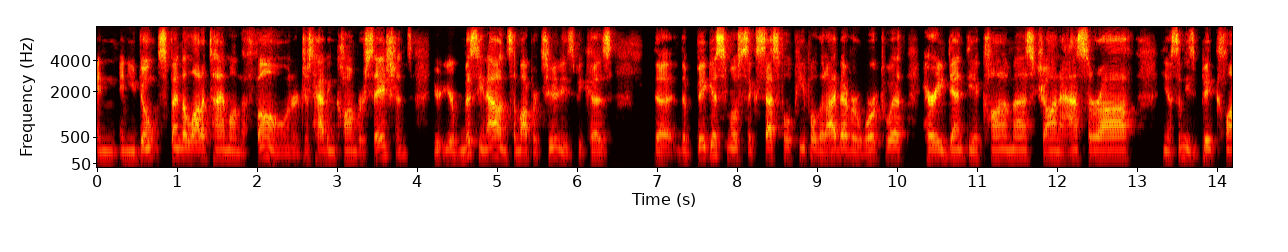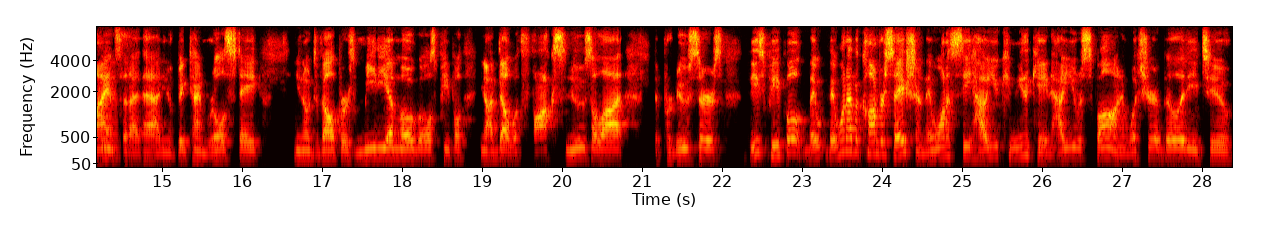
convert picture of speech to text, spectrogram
and, and you don't spend a lot of time on the phone or just having conversations, you're, you're missing out on some opportunities because the the biggest, most successful people that I've ever worked with, Harry Dent, the economist, John Assaraf, you know, some of these big clients yes. that I've had, you know, big time real estate, you know, developers, media moguls, people, you know, I've dealt with Fox News a lot, the producers. These people, they, they want to have a conversation. They want to see how you communicate, and how you respond, and what's your ability to,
